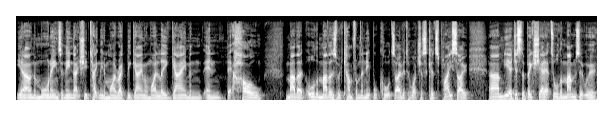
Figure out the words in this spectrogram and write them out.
you know, in the mornings, and then that she'd take me to my rugby game and my league game, and and that whole mother, all the mothers would come from the netball courts over to watch us kids play. So, um, yeah, just a big shout out to all the mums that were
